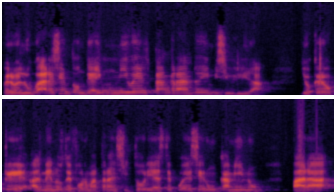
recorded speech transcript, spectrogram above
Pero en lugares en donde hay un nivel tan grande de invisibilidad, yo creo que al menos de forma transitoria este puede ser un camino para,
